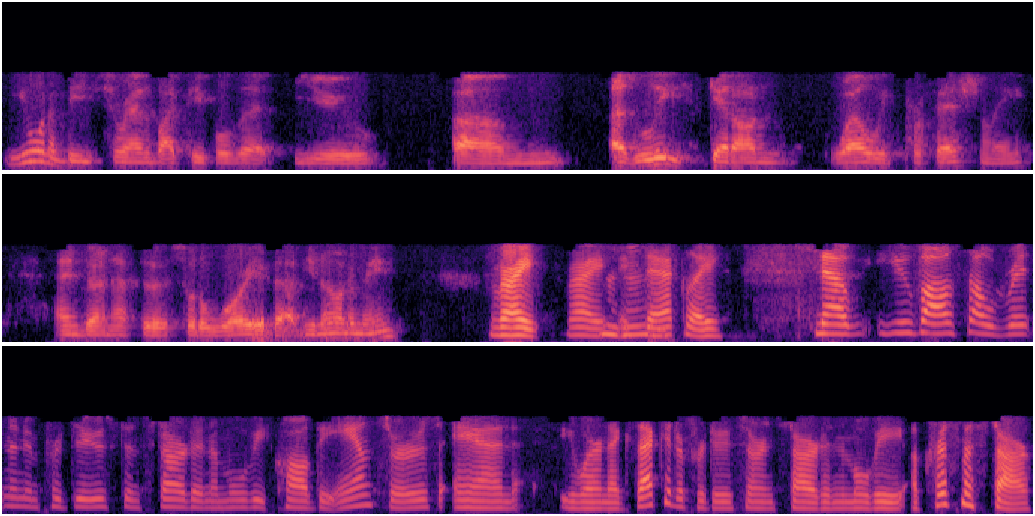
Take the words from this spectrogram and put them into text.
you want to be surrounded by people that you um, at least get on well with professionally and don't have to sort of worry about. You know what I mean? Right, right, mm-hmm. exactly. Now, you've also written and produced and starred in a movie called The Answers, and you were an executive producer and starred in the movie A Christmas Star.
